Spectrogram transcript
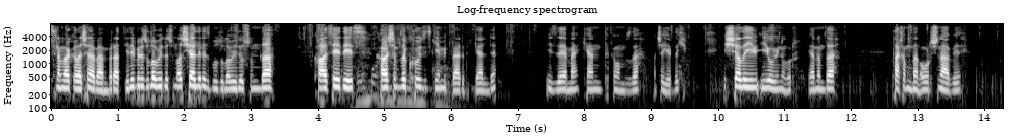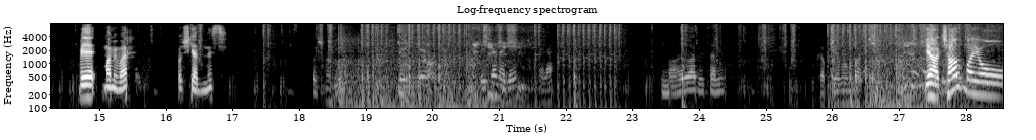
selamlar arkadaşlar ben Berat. Yeni bir Zula videosuna hoş geldiniz. Bu Zula videosunda KS'deyiz. Karşımıza Kozit Gaming verdi, geldi. Biz de hemen kendi takımımızda maça girdik. İnşallah iyi, iyi oyun olur. Yanımda takımdan Orçun abi ve Mami var. Hoş geldiniz. Hoş bulduk. Mavi var bir tane. Kapıya bomba. Ya çalma yo.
